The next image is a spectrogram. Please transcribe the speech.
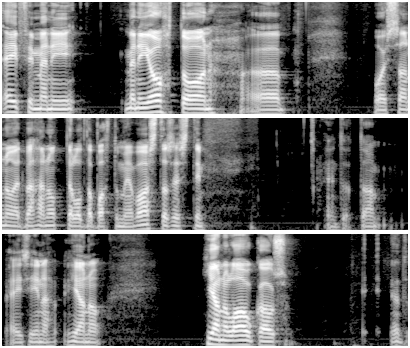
Eiffi meni, meni johtoon, öö, voisi sanoa, että vähän ottelutapahtumien vastaisesti. Et, tota, ei siinä hieno, hieno laukaus, et,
